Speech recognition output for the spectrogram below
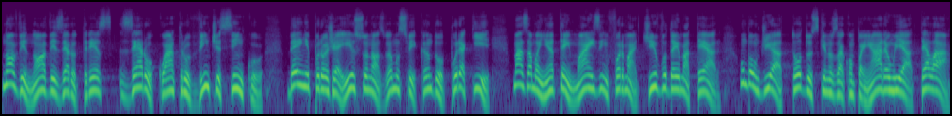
9903 0425. Bem, e por hoje é isso, nós vamos ficando por aqui. Mas amanhã tem mais informativo da Emater. Um bom dia a todos que nos acompanharam e até lá!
